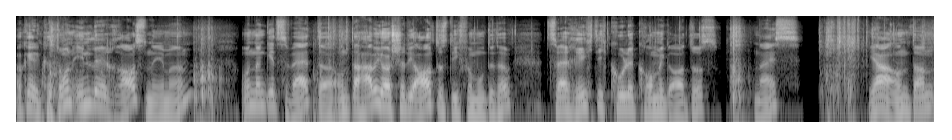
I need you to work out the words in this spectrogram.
Okay, Karton-Inlay rausnehmen. Und dann geht's weiter. Und da habe ich auch schon die Autos, die ich vermutet habe. Zwei richtig coole Comic-Autos. Nice. Ja, und dann.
